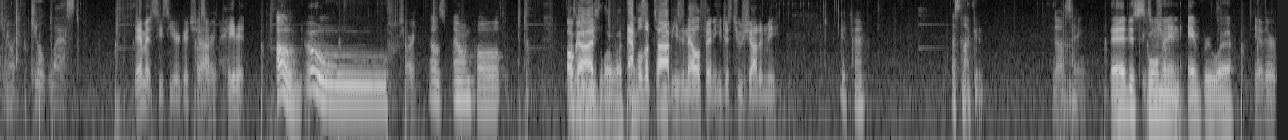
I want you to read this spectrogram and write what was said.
Cannot kill last. Damn it, CC, you're a good Oh, shot. sorry. Hate it. oh, oh, Sorry. that was my own fault. Oh god. He's low, Apple's up top. He's an elephant. He just two shotted me. Good. Okay, that's not good. No, I'm saying. They're just Crazy swarming in everywhere. Yeah, they're.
